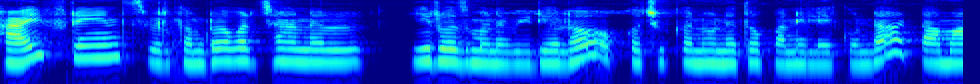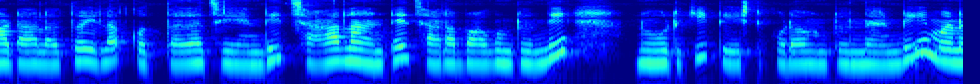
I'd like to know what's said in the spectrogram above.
Hi friends welcome to our channel. ఈరోజు మన వీడియోలో ఒక్క చుక్క నూనెతో పని లేకుండా టమాటాలతో ఇలా కొత్తగా చేయండి. చాలా అంటే చాలా బాగుంటుంది. నోటికి టేస్ట్ కూడా ఉంటుందండి. మన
